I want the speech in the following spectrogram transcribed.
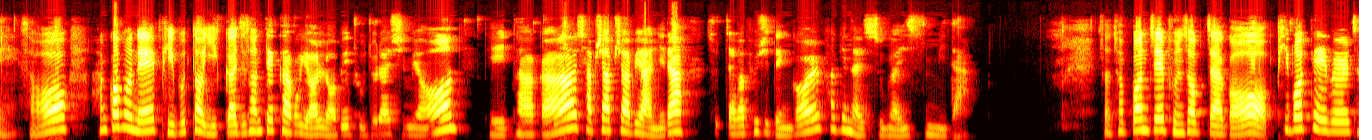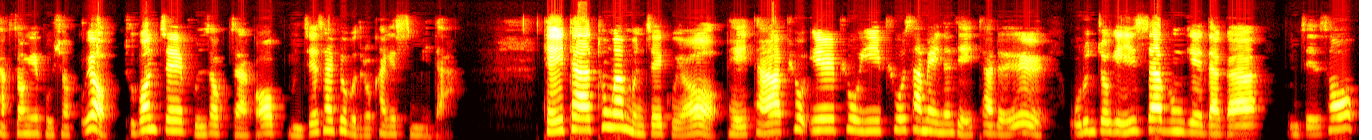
네, 그래서 한꺼번에 B부터 E까지 선택하고 열 너비 조절하시면 데이터가 샵샵샵이 아니라 숫자가 표시된 걸 확인할 수가 있습니다. 그래서 첫 번째 분석 작업 피벗 테이블 작성해 보셨고요. 두 번째 분석 작업 문제 살펴보도록 하겠습니다. 데이터 통합 문제고요. 데이터 표 1, 표 2, 표 3에 있는 데이터를 오른쪽에 1, 4분기에다가 문제에서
